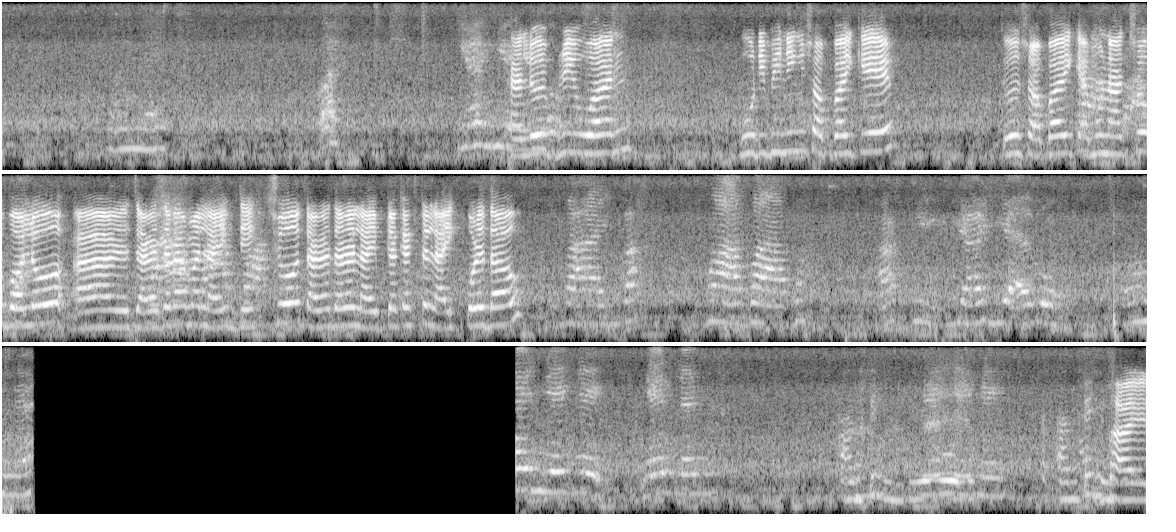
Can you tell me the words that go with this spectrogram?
এভরিওয়ান গুড ইভিনিং সবাইকে। তো সবাই কেমন আছো বলো? আর যারা যারা আমার লাইভ দেখছ, তারা তারা লাইভটাকে একটা লাইক করে দাও।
